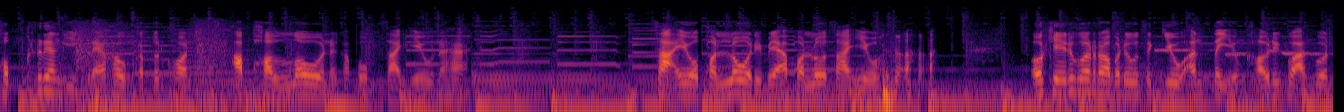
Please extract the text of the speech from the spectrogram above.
ครบเครื่องอีกแล้วครับผมกับตัวละครอพอลโลนะครับผม ซาเอลนะฮะ ซาเอลอพอลโลดิไม่ได้อพอลโลซาเอล โอเค ทุกคนเรามาดูสกิลอันติของเขาดีกว่าทุกคน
